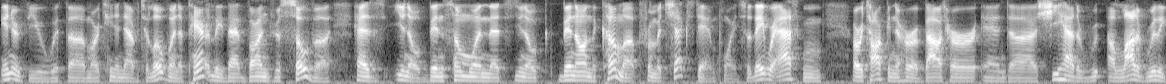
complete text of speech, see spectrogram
interview with uh, Martina Navratilova, and apparently that Vondrousova has, you know, been someone that's, you know, been on the come up from a Czech standpoint. So they were asking or talking to her about her, and uh, she had a, a lot of really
